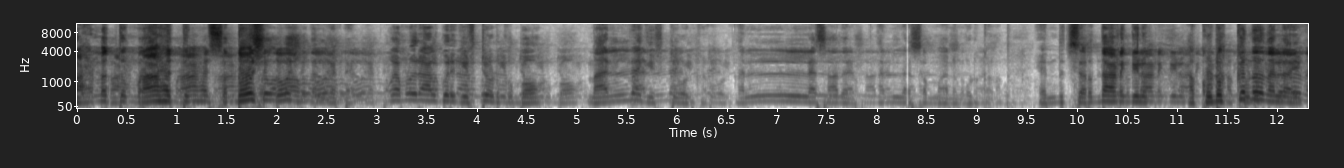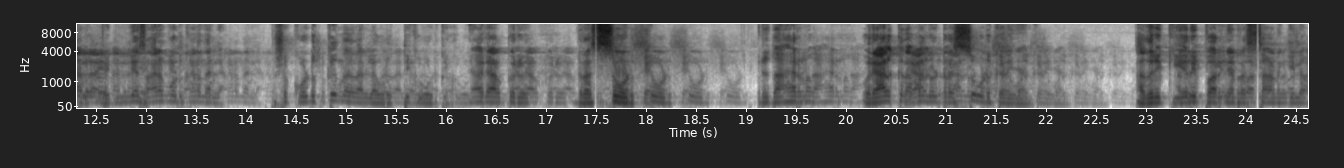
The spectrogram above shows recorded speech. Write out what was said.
റഹ്മത്തും റാഹത്തും സന്തോഷവും നൽകട്ടെ. നമ്മൾ ഒരാൾക്ക് ഒരു ഗിഫ്റ്റ് കൊടുക്കുമ്പോ നല്ല ഗിഫ്റ്റ് കൊടുക്കണം. നല്ല സാധനം നല്ല സമ്മാനം കൊടുക്കണം. എന്ത് ചെറുതാണെങ്കിലും ആ കൊടുക്കുന്നത് നല്ലതായിരിക്കും വലിയ സാധനം കൊടുക്കണമെന്നല്ല. പക്ഷെ കൊടുക്കുന്നത് നല്ല വൃത്തിക്ക് കൊടുക്കണം. ഞാൻ ഒരാൾക്കൊരു ഡ്രസ്സ് കൊടുക്കും. ഒരു ഉദാഹരണം ഒരാൾക്ക് നമ്മളൊരു ഡ്രസ്സ് കൊടുക്കണം ഞാൻ. അതൊരു കീറി പറഞ്ഞ ഡ്രസ്സാണെങ്കിലും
